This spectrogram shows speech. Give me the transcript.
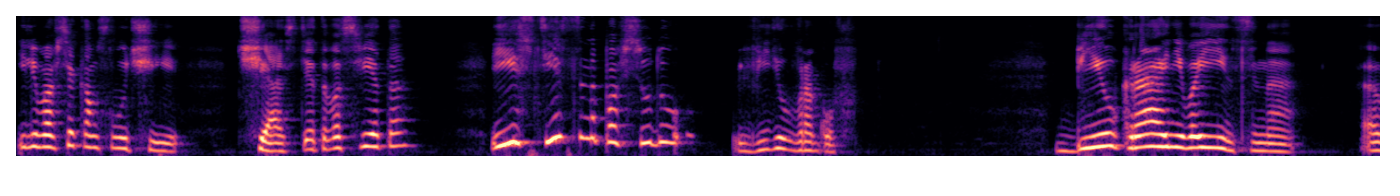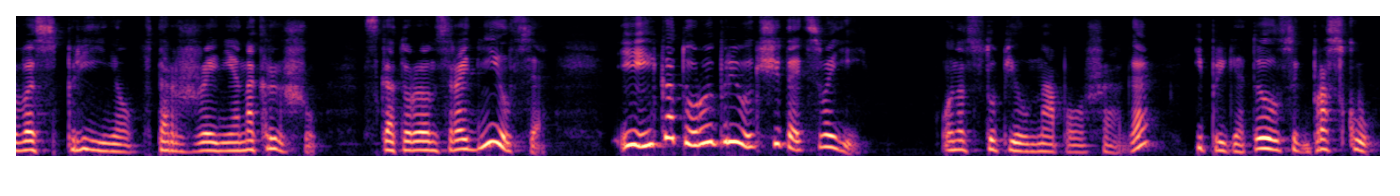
или, во всяком случае, часть этого света, естественно, повсюду видел врагов. Билл крайне воинственно воспринял вторжение на крышу, с которой он сроднился и которую привык считать своей. Он отступил на полшага и приготовился к броску.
